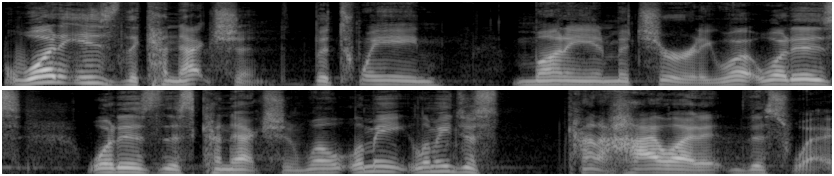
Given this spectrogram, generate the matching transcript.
what is the connection between money and maturity? What, what, is, what is this connection? Well, let me, let me just kind of highlight it this way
